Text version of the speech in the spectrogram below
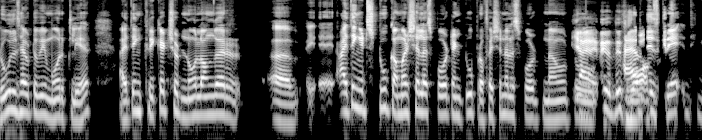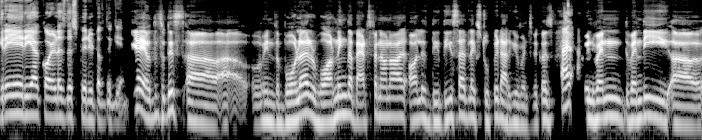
rules have to be more clear. I think cricket should no longer. Uh, I think it's too commercial a sport and too professional a sport now to yeah, yeah, this, this have war- this gray gray area called as the spirit of the game. Yeah, yeah. This, this uh, uh, I mean, the bowler warning the batsman on all, all is, these are like stupid arguments because And- I mean, when when the uh,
